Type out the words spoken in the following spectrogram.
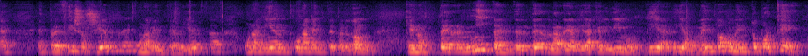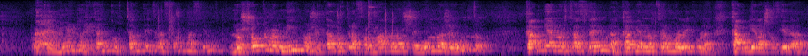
¿eh? Es preciso siempre una mente abierta, una, una mente, perdón, que nos permita entender la realidad que vivimos día a día, momento a momento. ¿Por qué? Porque el mundo está en constante transformación. Nosotros mismos estamos transformándonos segundo a segundo. Cambian nuestras células, cambian nuestras moléculas, cambia la sociedad,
